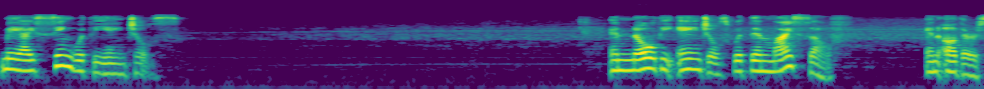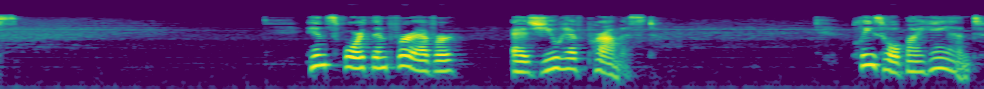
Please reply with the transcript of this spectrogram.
May I sing with the angels. And know the angels within myself and others. Henceforth and forever, as you have promised. Please hold my hand.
